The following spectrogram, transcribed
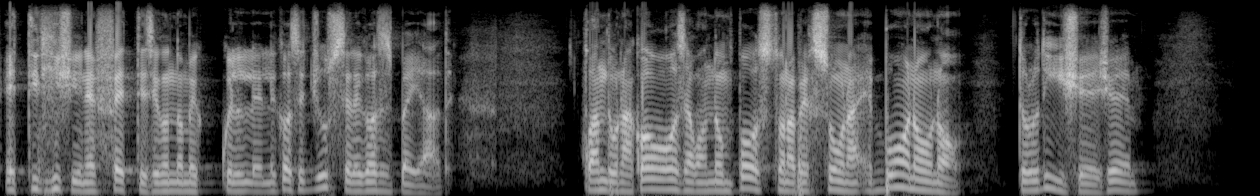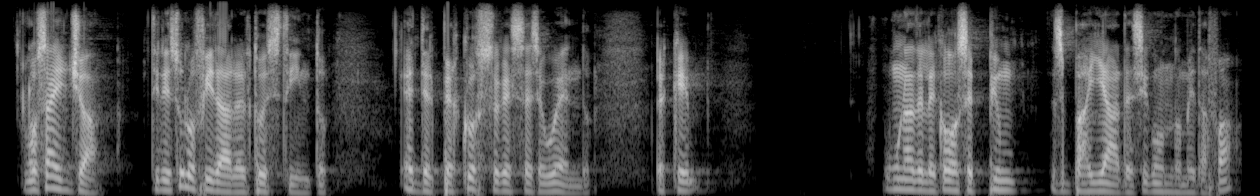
E ti dici, in effetti, secondo me, quelle, le cose giuste e le cose sbagliate. Quando una cosa, quando un posto, una persona è buona o no, te lo dice, cioè, lo sai già, ti devi solo fidare del tuo istinto e del percorso che stai seguendo. Perché una delle cose più sbagliate, secondo me, da fa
